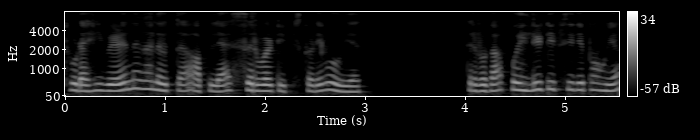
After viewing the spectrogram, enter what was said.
थोडाही वेळ न घालवता आपल्या सर्व टिप्सकडे वळूयात. तर बघा पहिली टिप्स इथे पाहूया.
